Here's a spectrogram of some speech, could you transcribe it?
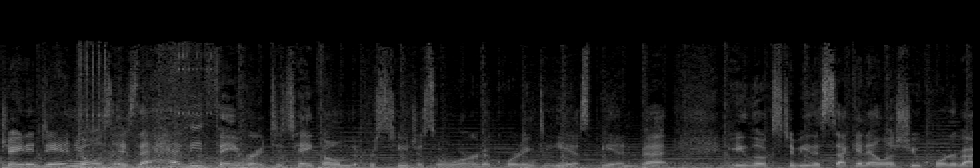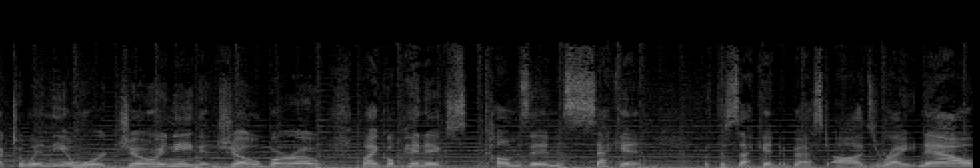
Jayden Daniels is the heavy favorite to take home the prestigious award, according to ESPN Bet. He looks to be the second LSU quarterback to win the award, joining Joe Burrow. Michael Penix comes in second with the second best odds right now.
